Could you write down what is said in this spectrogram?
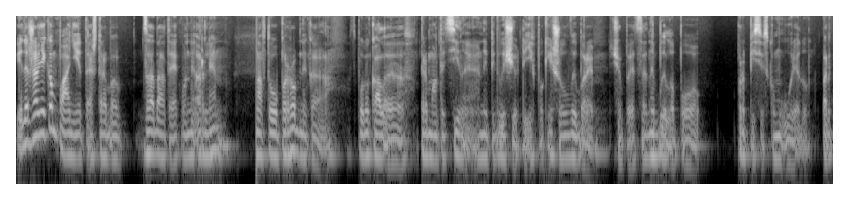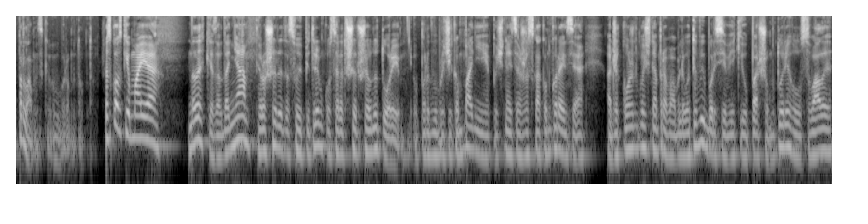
І державні компанії теж треба згадати, як вони Орлен, нафтового переробника спонукали тримати ціни, не підвищувати їх, поки йшов вибори, щоб це не било по пропісівському уряду перед парламентськими виборами. Тобто Шасковський має нелегке завдання розширити свою підтримку серед ширшої аудиторії. У передвиборчій кампанії почнеться жорстка конкуренція, адже кожен почне приваблювати виборців, які у першому турі голосували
